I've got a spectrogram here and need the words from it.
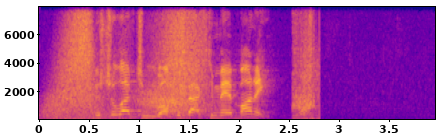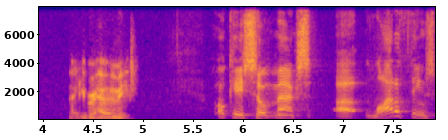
Mr. Levchin, welcome back to Mad Money. Thank you for having me. Okay, so Max, a lot of things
